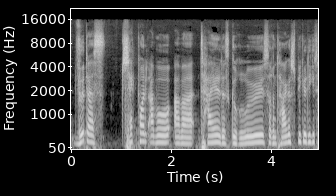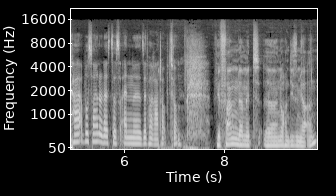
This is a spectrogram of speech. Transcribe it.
Wird das Checkpoint-Abo aber Teil des größeren Tagesspiegel-Digital-Abos sein oder ist das eine separate Option? Wir fangen damit äh, noch in diesem Jahr an.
